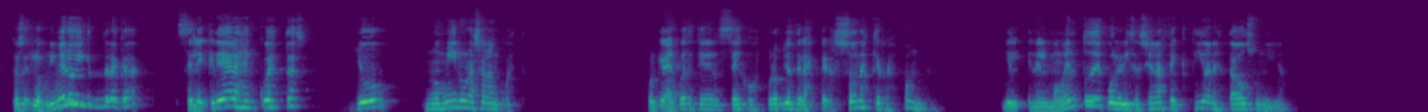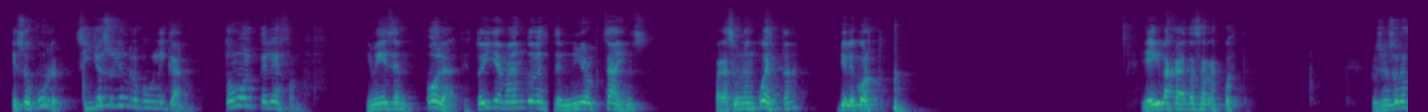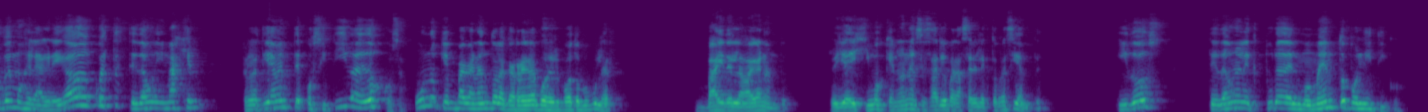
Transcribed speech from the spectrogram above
Entonces, lo primero que hay que entender acá, se le crea a las encuestas, yo no miro una sola encuesta. Porque las encuestas tienen sesgos propios de las personas que responden. Y en el momento de polarización afectiva en Estados Unidos, eso ocurre. Si yo soy un republicano, tomo el teléfono y me dicen, hola, te estoy llamando desde el New York Times para hacer una encuesta, yo le corto. Y ahí baja la tasa de respuesta. Pero si nosotros vemos el agregado de encuestas, te da una imagen relativamente positiva de dos cosas. Uno, quien va ganando la carrera por el voto popular. Biden la va ganando. Pero ya dijimos que no es necesario para ser electo presidente. Y dos, te da una lectura del momento político,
